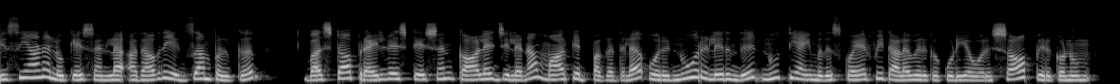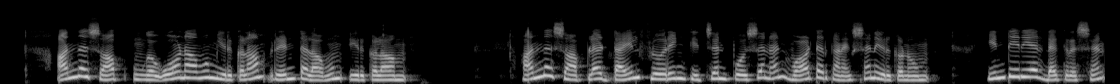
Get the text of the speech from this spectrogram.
பிஸியான லொக்கேஷனில் அதாவது எக்ஸாம்பிளுக்கு bus stop railway station college இல்லைனா மார்க்கெட் பக்கத்தில் ஒரு நூறுலேருந்து நூற்றி ஐம்பது ஸ்கொயர் ஃபீட் அளவு இருக்கக்கூடிய ஒரு ஷாப் இருக்கணும். அந்த ஷாப் உங்கள் ஓனாகவும் இருக்கலாம் ரெண்டலாகவும் இருக்கலாம். அந்த ஷாப்பில் tile flooring kitchen portion and water connection இருக்கணும். இன்டீரியர் டெக்கரேஷன்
